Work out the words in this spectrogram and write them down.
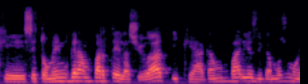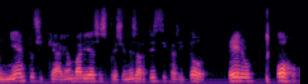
que se tomen gran parte de la ciudad y que hagan varios, digamos, movimientos y que hagan varias expresiones artísticas y todo, pero ojo,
